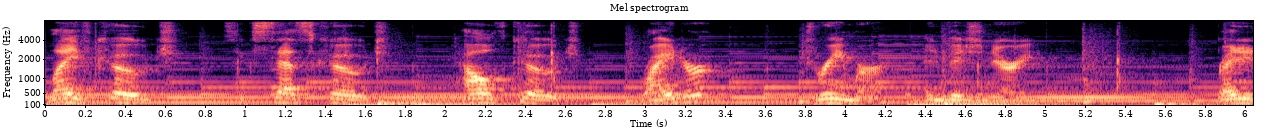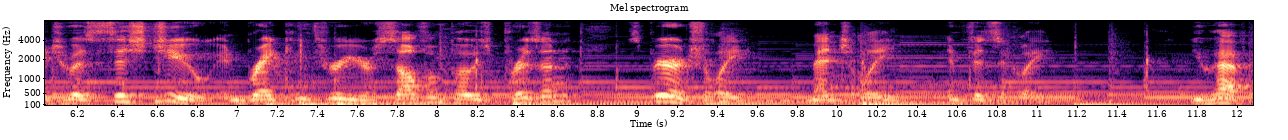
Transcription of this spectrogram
life coach, success coach, health coach, writer, dreamer, and visionary. Ready to assist you in breaking through your self imposed prison spiritually, mentally, and physically. You have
